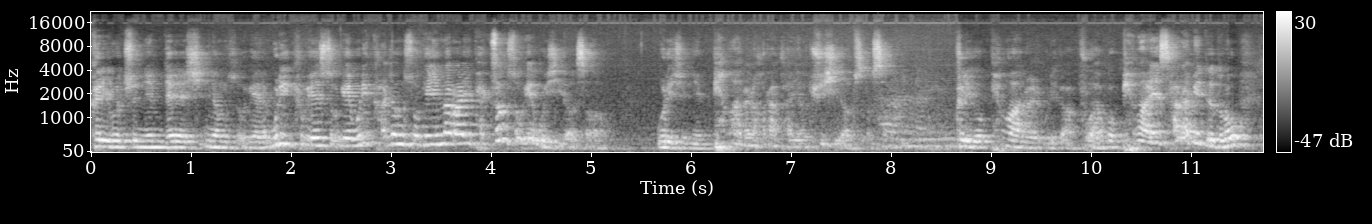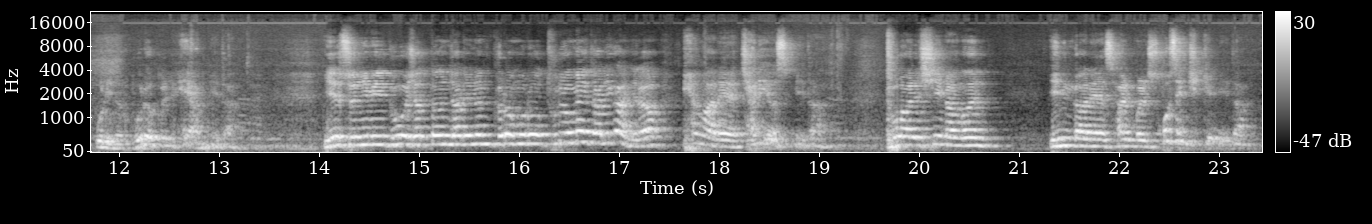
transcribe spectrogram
그리고 주님 내 심령 속에 우리 교회 속에 우리 가정 속에 이 나라의 백성 속에 오시어서 우리 주님 평안을 허락하여 주시옵소서. 그리고 평안을 우리가 구하고 평안의 사람이 되도록 우리는 노력을 해야 합니다. 예수님이 누우셨던 자리는 그러므로 두려움의 자리가 아니라 평안의 자리였습니다. 부활 신앙은 인간의 삶을 소생시킵니다.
